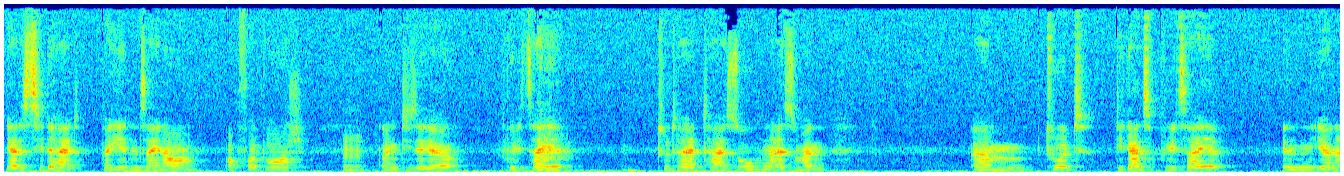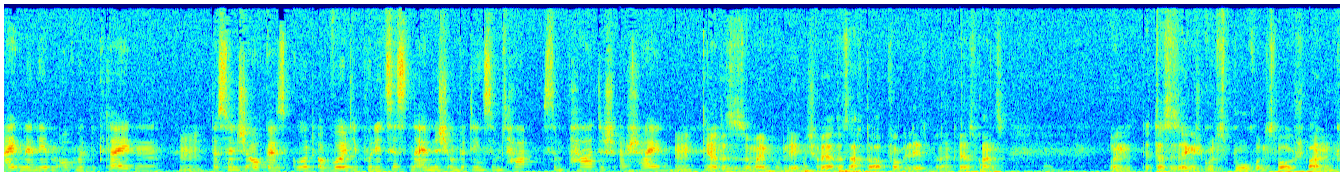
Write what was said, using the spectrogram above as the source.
ja, das zieht er halt bei jedem seiner Opfer durch. Hm. Und diese Polizei tut halt total suchen, also man ähm, tut die ganze Polizei in ihrem eigenen Leben auch mit begleiten. Hm. Das finde ich auch ganz gut, obwohl die Polizisten einem nicht unbedingt sympathisch erscheinen. Hm, Ja, das ist so mein Problem. Ich habe ja das achte Opfer gelesen von Andreas Franz. Und das ist eigentlich ein gutes Buch und es war auch spannend.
